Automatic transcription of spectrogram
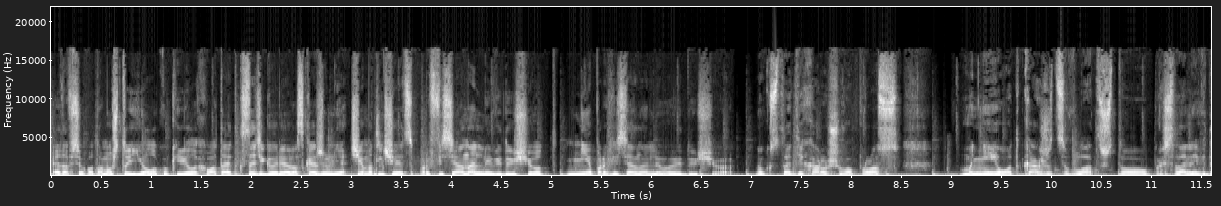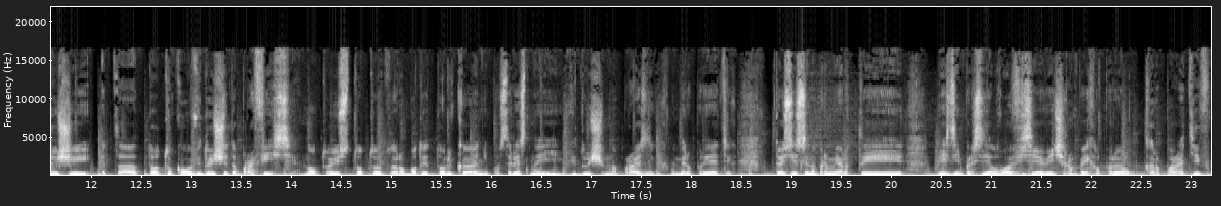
Это все потому, что елок у Кирилла хватает. Кстати говоря, расскажи мне, чем отличается профессиональный ведущий от непрофессионального ведущего? Ну, кстати, хороший вопрос. Мне вот кажется, Влад, что профессиональный ведущий – это тот, у кого ведущий – это профессия. Ну, то есть тот, кто работает только непосредственно и ведущим на праздниках, на мероприятиях. То есть, если, например, ты весь день просидел в офисе, а вечером поехал провел корпоратив,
